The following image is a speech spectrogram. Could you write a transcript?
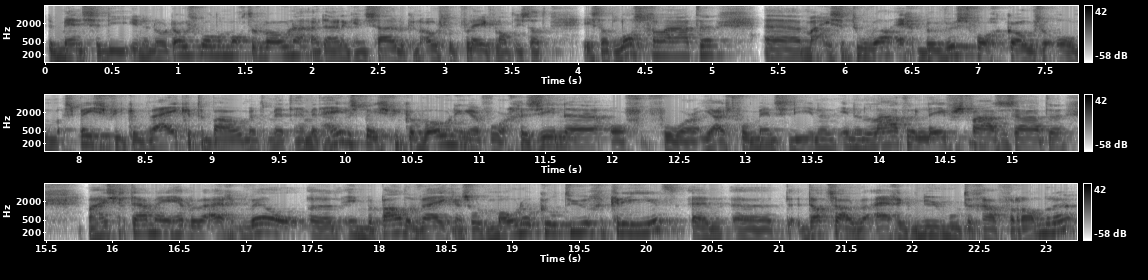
de mensen die in de Noordoostpolder mochten wonen. Uiteindelijk in zuidelijk en oostelijk Flevoland is dat, is dat losgelaten. Eh, maar is er toen wel echt bewust voor gekozen om specifieke wijken te bouwen met, met, met hele specifieke woningen voor gezinnen of voor, juist voor mensen die in een, in een latere levensfase zaten. Maar hij zegt daarmee hebben we eigenlijk wel een, in bepaalde wijken een soort monocultuur gecreëerd. En eh, dat zouden we eigenlijk nu moeten gaan veranderen.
